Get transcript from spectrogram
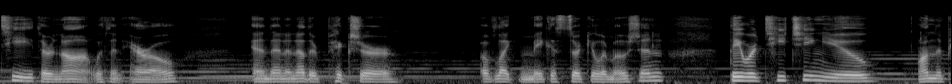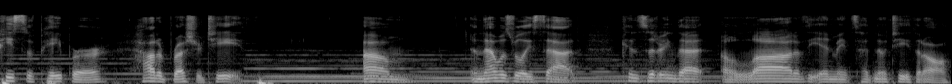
teeth or not with an arrow, and then another picture of like make a circular motion. They were teaching you on the piece of paper how to brush your teeth. Um, and that was really sad, considering that a lot of the inmates had no teeth at all.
